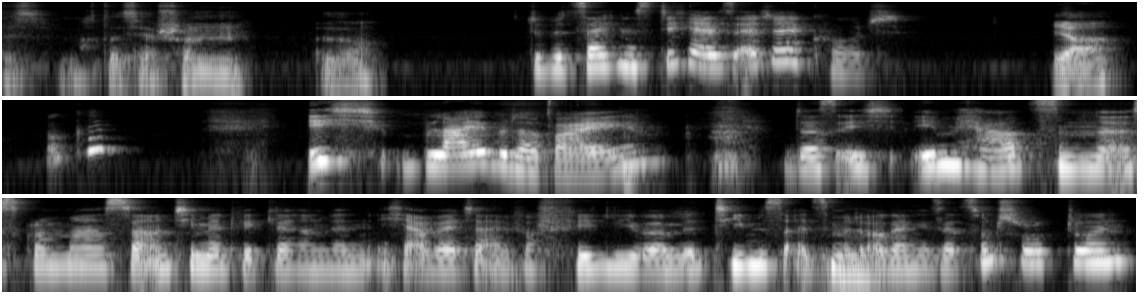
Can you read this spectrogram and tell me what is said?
das macht das ja schon, also, Du bezeichnest dich als Agile Coach. Ja. Okay. Ich bleibe dabei, dass ich im Herzen Scrum Master und Teamentwicklerin bin. Ich arbeite einfach viel lieber mit Teams als mit Mhm. Organisationsstrukturen.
